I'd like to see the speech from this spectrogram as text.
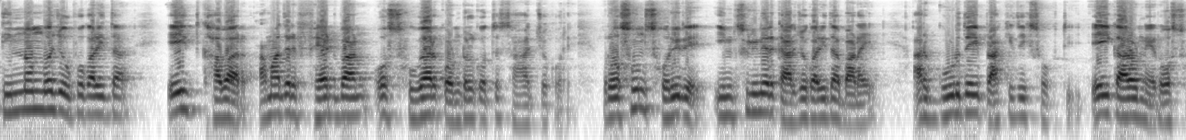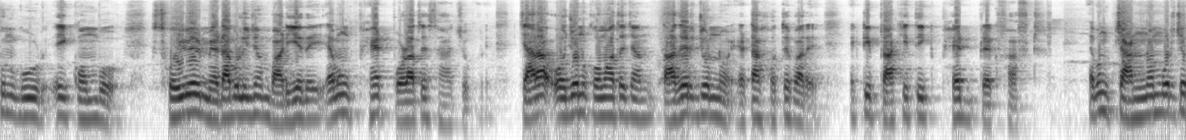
তিন নম্বর যে উপকারিতা এই খাবার আমাদের ফ্যাট, বার্ন ও সুগার কন্ট্রোল করতে সাহায্য করে। রসুন শরীরে ইনসুলিনের কার্যকারিতা বাড়ায় আর গুড় দেয় প্রাকৃতিক শক্তি। এই কারণে রসুন গুড়, এই কম্বো শরীরের মেটাবলিজম বাড়িয়ে দেয় এবং ফ্যাট পড়াতে সাহায্য করে। যারা ওজন কমাতে চান, তাদের জন্য এটা হতে পারে একটি প্রাকৃতিক ফ্যাট ব্রেকফাস্ট। এবং চার নম্বর যে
